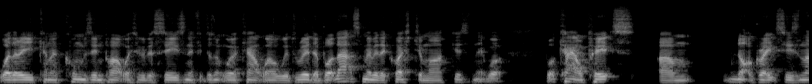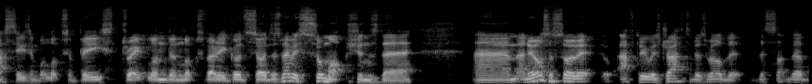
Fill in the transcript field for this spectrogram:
whether he kind of comes in partway through the season if it doesn't work out well with Ridder, but that's maybe the question mark, isn't it? But but Kyle Pitts, um, not a great season last season, but looks a beast. Drake London looks very good. So there's maybe some options there. Um, and I also saw it after he was drafted as well that the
